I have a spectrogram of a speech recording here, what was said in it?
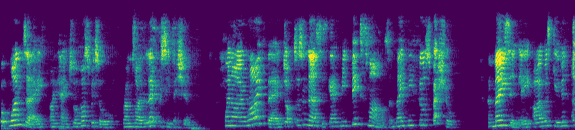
But one day I came to a hospital run by the leprosy mission. When I arrived there, doctors and nurses gave me big smiles and made me feel special. Amazingly, I was given a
